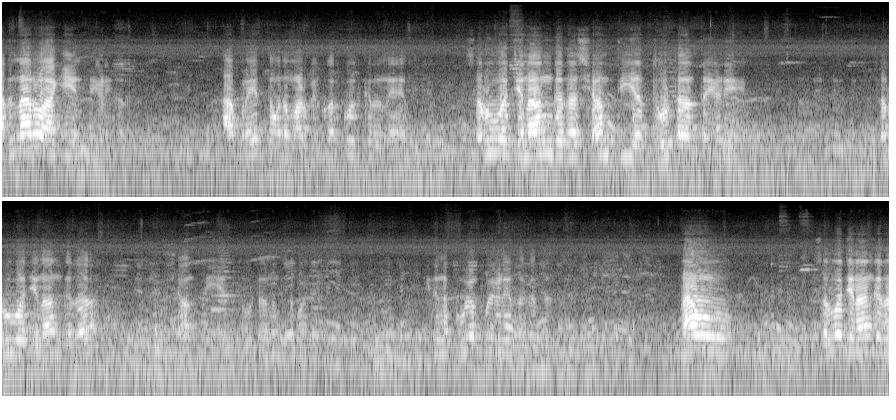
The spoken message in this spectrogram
ಅದನ್ನಾರು ಆಗಿ ಅಂತ ಹೇಳಿದ್ದಾರೆ. ಆ ಪ್ರಯತ್ನವನ್ನು ಮಾಡಬೇಕು. ಅದಕ್ಕೋಸ್ಕರನೇ ಸರ್ವ ಜನಾಂಗದ ಶಾಂತಿಯ ತೋಟ ಅಂತ ಹೇಳಿ ಸರ್ವ ಜನಾಂಗದ ಶಾಂತಿಯ ತೋಟ ನಮ್ಮ ಸಮಾಜ ಇದನ್ನ ಕುವೆಂಪು ಹೇಳಿರ್ತಕ್ಕಂಥದ್ದು ನಾವು ಜನಾಂಗದ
